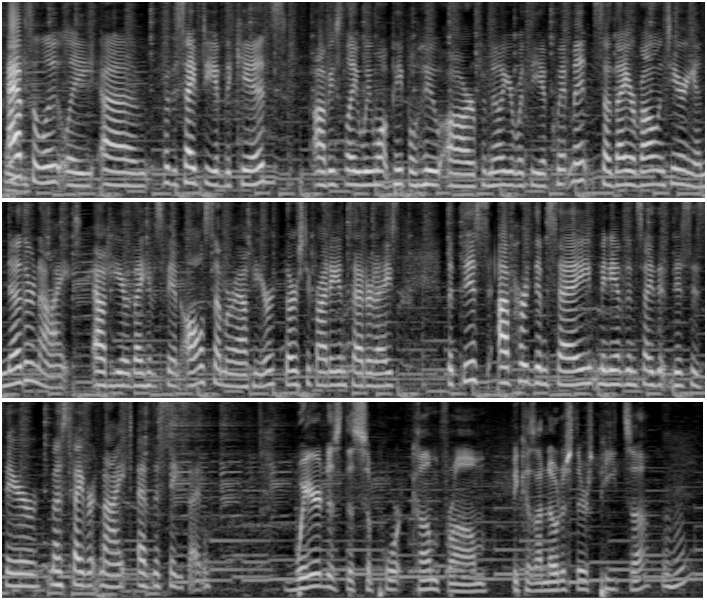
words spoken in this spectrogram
for. Absolutely. Um, for the safety of the kids, obviously, we want people who are familiar with the equipment. So they are volunteering another night out here. They have spent all summer out here, Thursday, Friday, and Saturdays. But this, I've heard them say, many of them say that this is their most favorite night of the season. Where does the support come from? Because I noticed there's pizza. Mm-hmm.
